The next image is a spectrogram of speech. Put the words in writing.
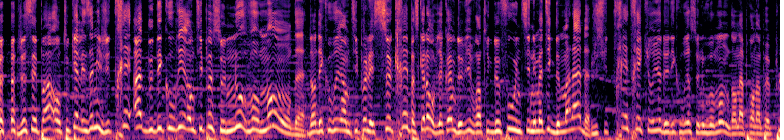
Je sais pas, en tout cas les amis, j'ai très hâte de découvrir un petit peu ce nouveau monde. D'en découvrir un petit peu les secrets Parce que là on vient quand même de vivre un truc de fou, une cinématique de malade. Je suis très très curieux de découvrir ce nouveau monde, d'en apprendre un peu plus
